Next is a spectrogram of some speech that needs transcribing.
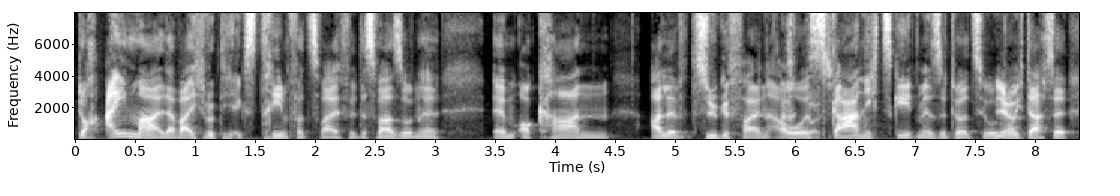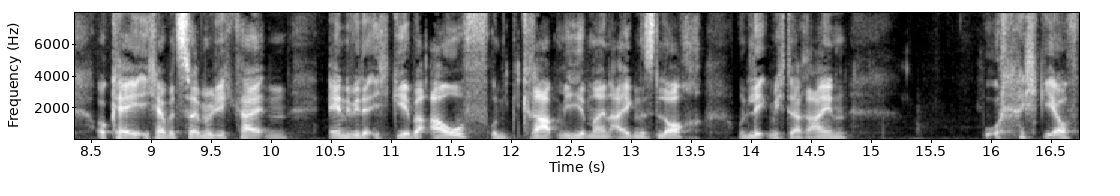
Doch einmal, da war ich wirklich extrem verzweifelt. Das war so eine ähm, Orkan, alle Züge fallen aus, gar nichts geht mehr Situation, Ja. wo ich dachte, okay, ich habe zwei Möglichkeiten. Entweder ich gebe auf und grab mir hier mein eigenes Loch und leg mich da rein, oder ich gehe auf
